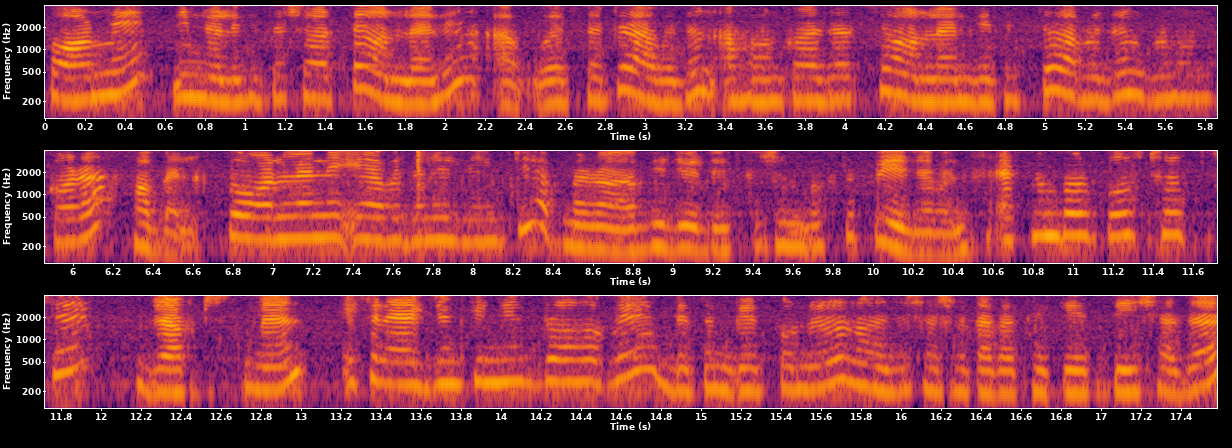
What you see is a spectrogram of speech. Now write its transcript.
ফর্মে নিম্নলিখিত শর্তে অনলাইনে ওয়েবসাইটে আবেদন আহ্বান করা যাচ্ছে। অনলাইন ব্যতীত আবেদন গ্রহণ করা হবে না। তো অনলাইনে এই আবেদনের লিঙ্কটি আপনারা ভিডিও ডিসক্রিপশন বক্সে পেয়ে যাবেন। এক নম্বর পোস্ট হচ্ছে ড্রাফটম্যান এখানে একজনকে নিয়োগ দেওয়া হবে। বেতন গ্রেড পনেরো, নয় হাজার সাতশো টাকা থেকে তেইশ হাজার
